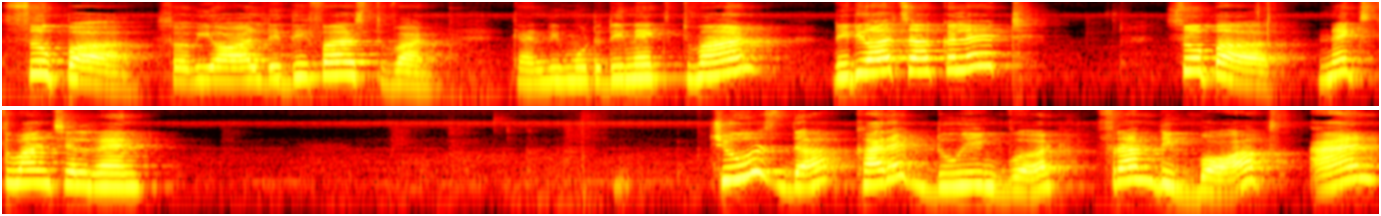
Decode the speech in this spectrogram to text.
Super. So we all did the first one. Can we move to the next one? Did you all circle it? Super. Next one children. Choose the correct doing word from the box and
